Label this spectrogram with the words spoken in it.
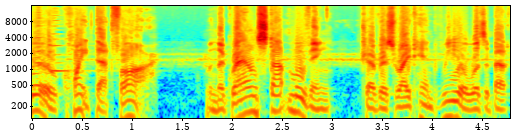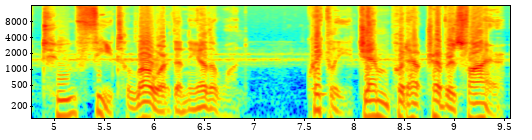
go quite that far. When the ground stopped moving, Trevor's right-hand wheel was about two feet lower than the other one. Quickly, Jem put out Trevor's fire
